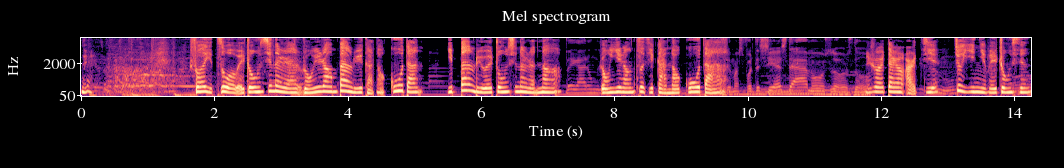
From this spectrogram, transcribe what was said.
说以自我为中心的人容易让伴侣感到孤单，以伴侣为中心的人呢，容易让自己感到孤单。没事戴上耳机，就以你为中心，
